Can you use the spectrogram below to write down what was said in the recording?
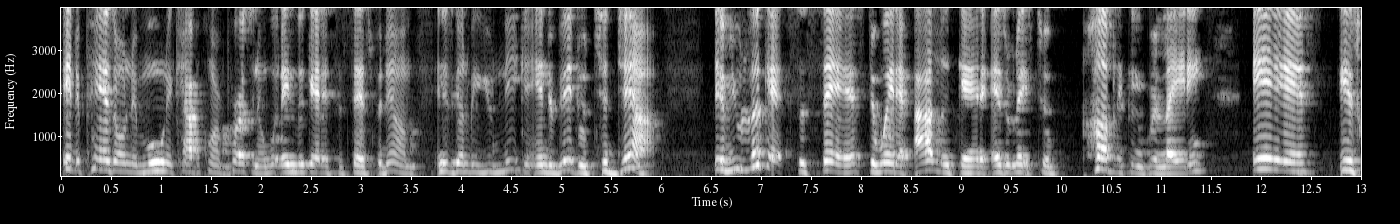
It depends on the moon and Capricorn person and what they look at as success for them, and it's going to be unique and individual to them. If you look at success the way that I look at it as it relates to publicly relating, is is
